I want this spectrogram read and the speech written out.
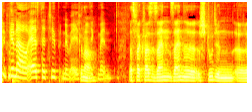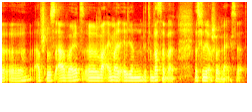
Genau, er ist der Typ in dem Genau. Alien-Segment. Das war quasi sein, seine Studienabschlussarbeit, äh, Abschlussarbeit, äh, war einmal Alien mit dem Wasserball. Das finde ich auch schon bemerkenswert.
